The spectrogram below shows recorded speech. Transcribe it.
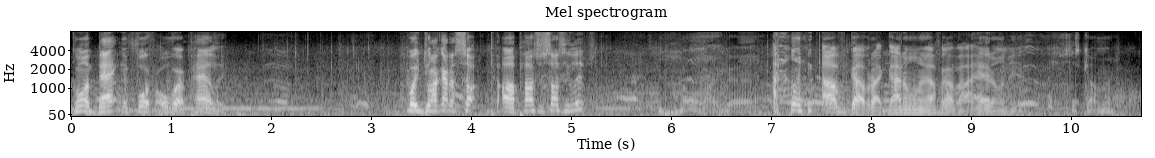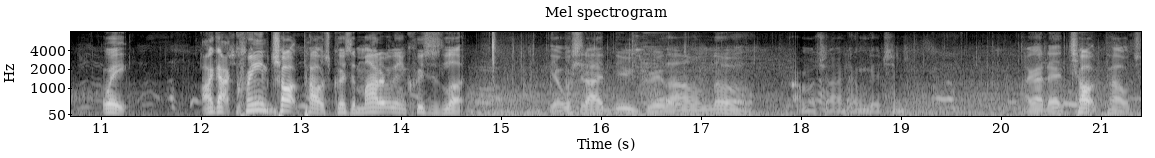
going back and forth over a pallet. Wait, do I got a sa- uh, pouch of saucy lips? Oh my god. I, don't, I forgot what I got on. I forgot what I add on it. She's coming. Wait, I got cream chalk pouch, Chris. It moderately increases luck. Yo, what should I do, Chris? I don't know. I'm gonna try and come get you. I got that chalk pouch.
